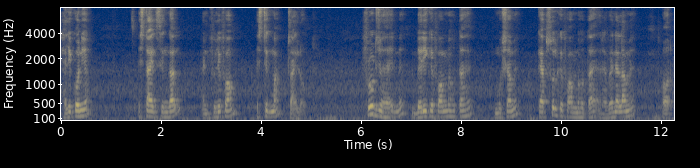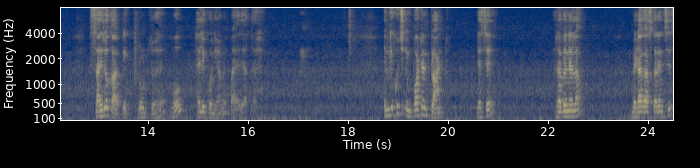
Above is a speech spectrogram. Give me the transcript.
heliconia, style single and filiform, stigma trilobed. fruit jo hai inme berry ke form mein hota hai musha mein capsule ke form mein hota hai ravenella mein aur schizocarpic fruit जो है वो हेलिकोनिया में पाया जाता है इनके कुछ इम्पॉर्टेंट प्लांट जैसे रेवेनेला मेडागास्करेंसिस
